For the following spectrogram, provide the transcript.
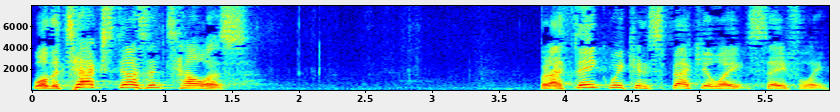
Well, the text doesn't tell us, but I think we can speculate safely.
